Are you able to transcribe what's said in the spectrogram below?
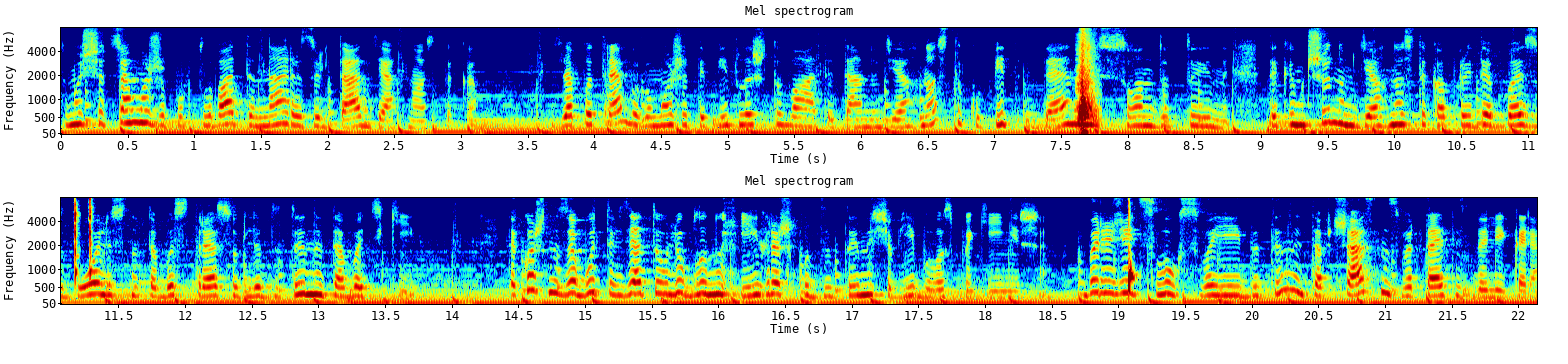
тому що це може повпливати на результат діагностики. За потреби ви можете підлаштувати дану діагностику під денний сон дитини. Таким чином, діагностика пройде безболісно та без стресу для дитини та батьків. Також не забудьте взяти улюблену іграшку дитини, щоб їй було спокійніше. Бережіть слух своєї дитини та вчасно звертайтесь до лікаря.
